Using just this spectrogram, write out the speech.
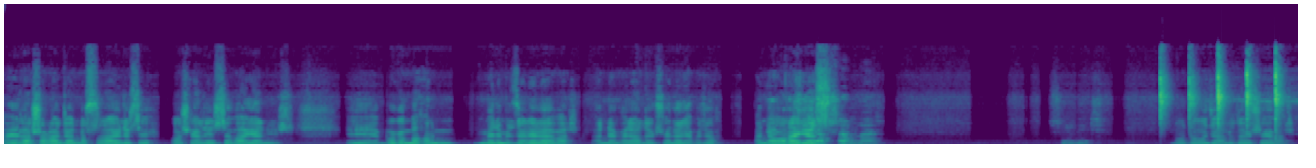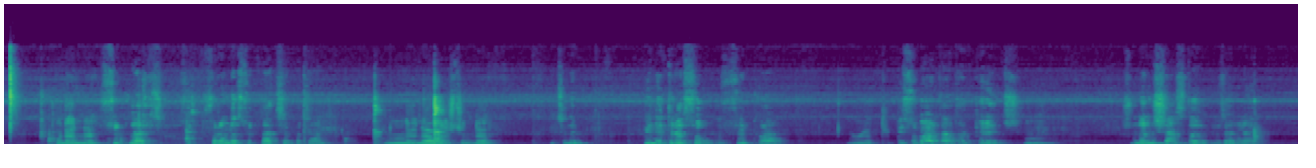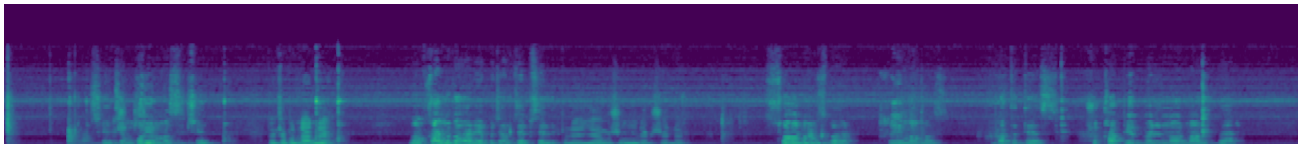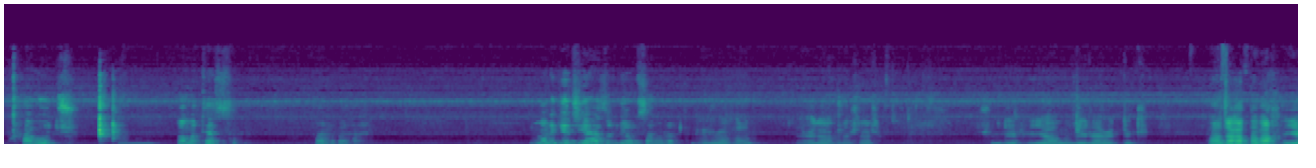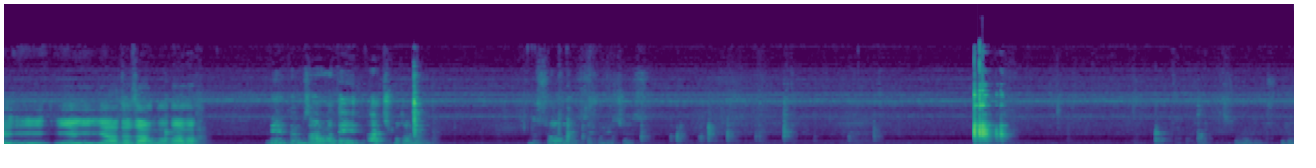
Hayırlı akşamlar Can Nasır ailesi. Hoş geldiniz, sefa geldiniz. Ee, bugün bakalım menümüzde neler var. Annem herhalde bir şeyler yapacak. Anne Herkese iyi gelsin. akşamlar. Şimdi Burada ocağımızda bir şey var. Bu ne anne? sütlaç. Fırında sütlaç yapacağım. Ne, ne var içinde? İçinde bir litre su, süt var. Evet. Bir su bardağı da pirinç. Hmm. Şunda nişasta üzerine şey edeceğim, Nişasta. koyulması için. Peki bunlar ne? Bunlar karnabahar yapacağım zepseli. Buraya yığmışsın yine bir şeyler. Soğanımız var, kıymamız, patates, şu kapya biberi normal biber, havuç, domates, karnabahar. Bunları geceye hazırlıyorum sahura. Hadi bakalım. Evet arkadaşlar. Şimdi yağımızı ilave ettik. Fazla katma bak. Yağ da zam var bana bak. Nereden zava değil, aç mı kalalım? Şimdi soğanımızı koyacağız. Soğanımız biraz.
